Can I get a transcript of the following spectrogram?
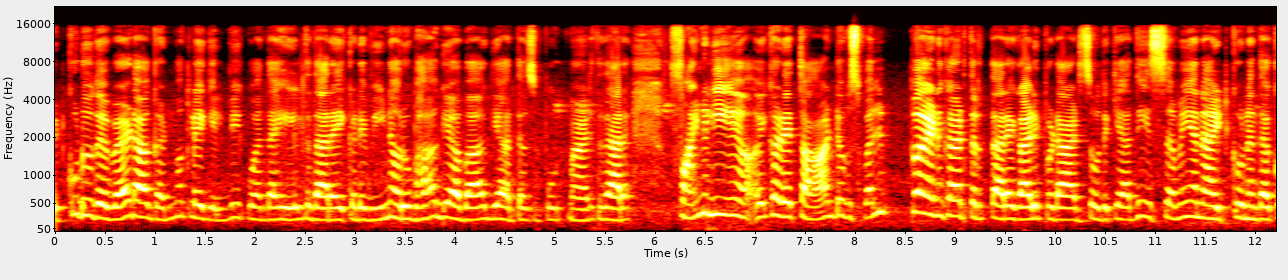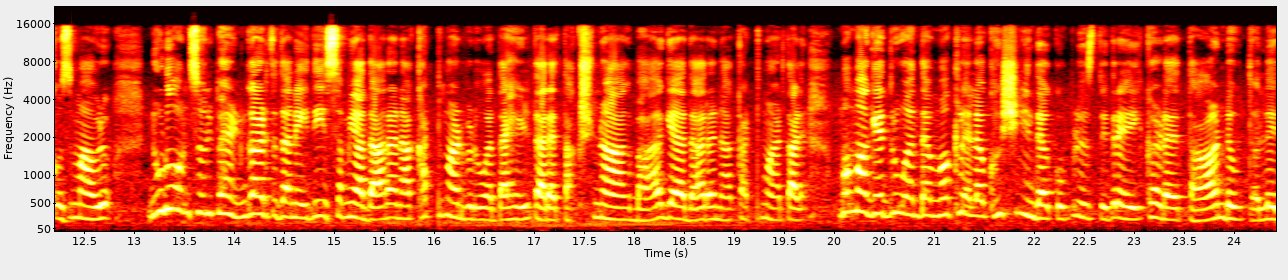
ಬಿಟ್ಕೊಡೋದೇ ಬೇಡ, ಗಂಡು ಮಕ್ಕಳೇ ಗೆಲ್ಲಬೇಕು ಅಂತ ಹೇಳ್ತಿದ್ದಾರೆ. ಈ ಕಡೆ ವೀಣವರು ಭಾಗ್ಯ ಭಾಗ್ಯ ಅಂತ ಸಪೋರ್ಟ್ ಮಾಡ್ತಿದ್ದಾರೆ. ಫೈನಲಿ ಈ ಕಡೆ ತಾಂಡವ್ ಸ್ವಲ್ಪ ಹೆಣ್ಗಾಡ್ತಿರ್ತಾರೆ ಗಾಳಿಪಡ ಆಡಿಸೋದಕ್ಕೆ ಅದೇ ಸಮಯನ ಇಟ್ಕೊಂಡಂತ ಕುಸುಮ ಅವರು, ನೋಡು, ಅವ್ನು ಸ್ವಲ್ಪ ಹೆಣ್ಗಾಡ್ತಿದ್ದಾನೆ, ಇದೇ ಸಮಯ ದಾರನ ಕಟ್ ಮಾಡಿಬಿಡು ಅಂತ ಹೇಳ್ತಾರೆ. ತಕ್ಷಣ ಭಾಗ್ಯ ದಾರನ ಕಟ್ ಮಾಡ್ತಾಳೆ. ಮಮ್ಮ, ಗೆದ್ರು ಅಂತ ಮಕ್ಕಳೆಲ್ಲ ಖುಷಿಯಿಂದ ಕುಪ್ಪಳಿಸ್ತಿದ್ರೆ, ಈ ಕಡೆ ತಾಂಡವ್ ತಲೆ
